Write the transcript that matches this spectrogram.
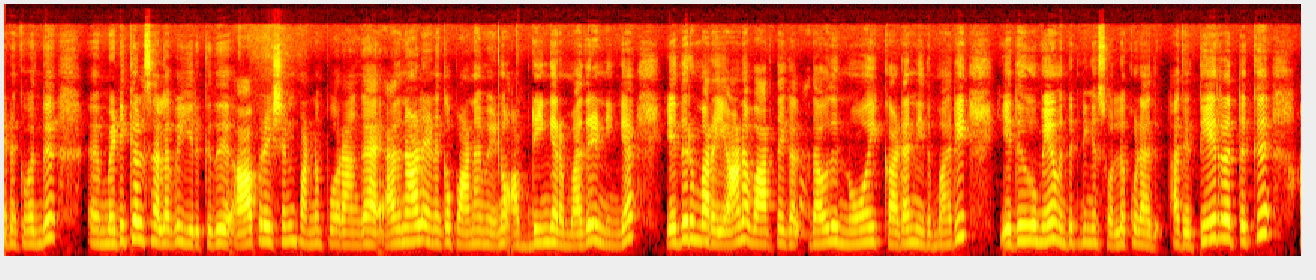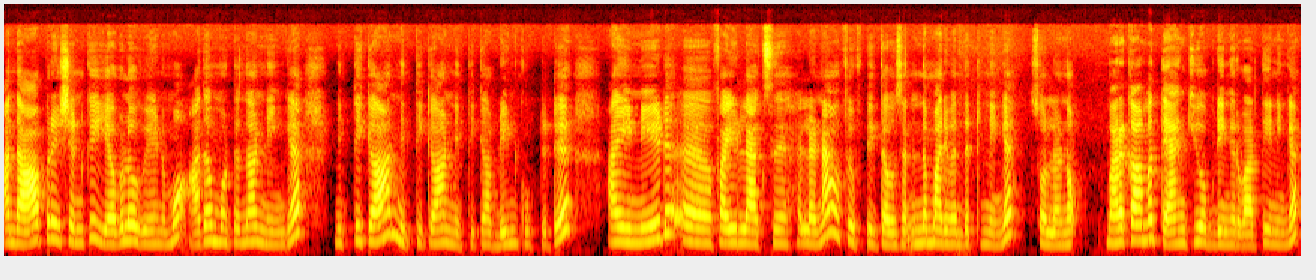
எனக்கு வந்து மெடிக்கல் செலவு இருக்குது ஆப்ரேஷன் பண்ண போகிறாங்க அதனால் எனக்கு பணம் வேணும் அப்படிங்கிற மாதிரி நீங்கள் எதிர்மறையான வார்த்தைகள் அதாவது நோய் கடன் இது மாதிரி எதுவுமே வந்துட்டு நீங்கள் சொல்லக்கூடாது. அது தீர்றதுக்கு அந்த ஆப்ரேஷனுக்கு எவ்வளோ வேணுமோ அதை மட்டும்தான் நீங்கள் நித்திகா நித்திகா நித்திகா அப்படின்னு கூப்பிட்டுட்டு ஐ நீடு ஃபைவ் லேக்ஸு இல்லைன்னா ஃபிஃப்டி தௌசண்ட் இந்த மாதிரி வந்துட்டு நீங்கள் சொல்லணும். மறக்காமல் தேங்க்யூ அப்படிங்கிற வார்த்தையை நீங்கள்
